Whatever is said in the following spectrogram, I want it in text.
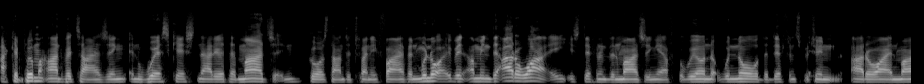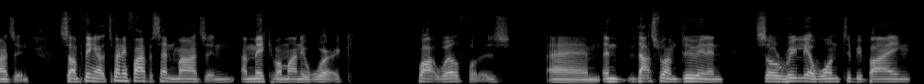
I can put my advertising and worst case scenario, the margin goes down to 25. And we're not even, I mean, the ROI is different than margin. Yeah, we, all know, we know the difference between ROI and margin. So I'm thinking at 25% margin, I'm making my money work quite well for us. Um, and that's what I'm doing. And so really, I want to be buying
